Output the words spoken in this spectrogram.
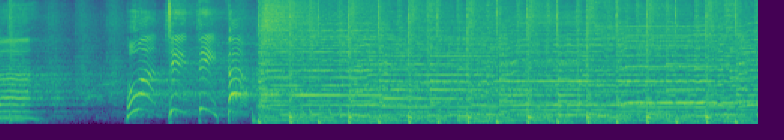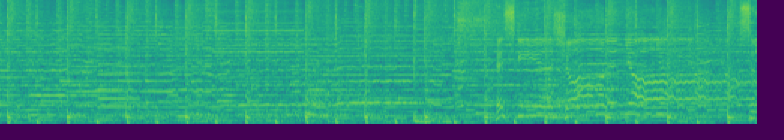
Alaba. One, Eski yaşamadın ya Sen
